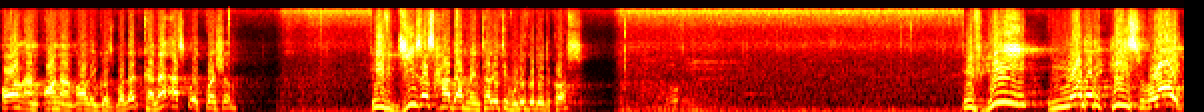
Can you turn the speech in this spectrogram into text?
on and on and on it goes. But let, can I ask you a question? If Jesus had that mentality, will he go to the cross? If he wanted his right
